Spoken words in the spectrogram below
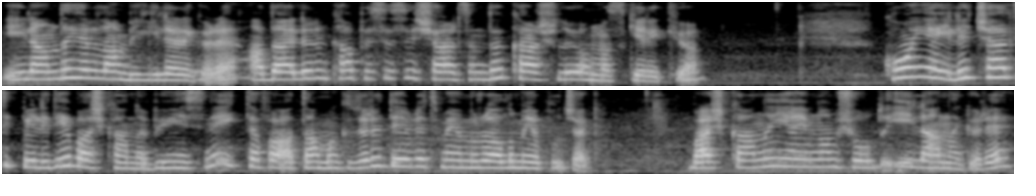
İlanda yer alan bilgilere göre adayların KPSS şartında karşılıyor olması gerekiyor. Konya ili Çeltik Belediye Başkanlığı bünyesine ilk defa atanmak üzere devlet memuru alımı yapılacak. Başkanlığın yayınlamış olduğu ilana göre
